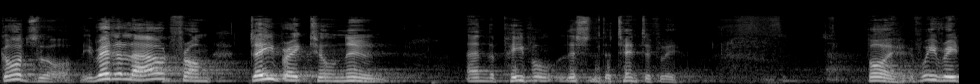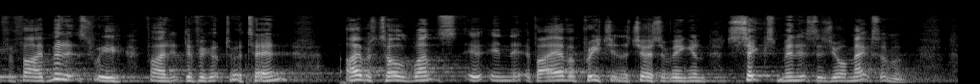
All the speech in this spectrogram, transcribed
God's law. He read aloud from daybreak till noon, and the people listened attentively. Boy, if we read for five minutes, we find it difficult to attend. I was told once, in, if I ever preach in the Church of England, six minutes is your maximum.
